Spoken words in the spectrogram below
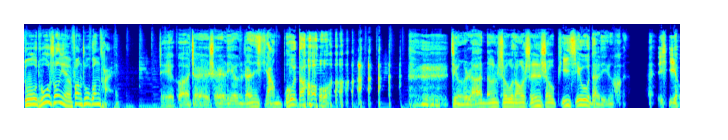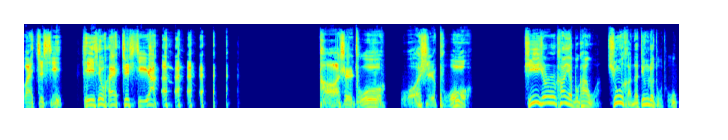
赌徒双眼放出光彩，这个真是令人想不到啊！竟然能收到神兽貔貅的灵魂，意外之喜，意外之喜呀！他是主，我是仆。貔貅看也不看我，凶狠的盯着赌徒。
